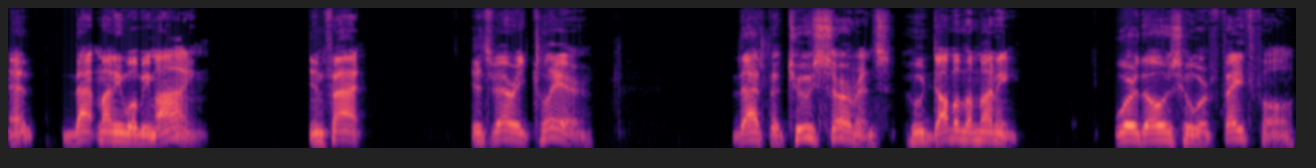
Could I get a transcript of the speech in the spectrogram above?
and that money will be mine. In fact, it's very clear that the two servants who doubled the money were those who were faithful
